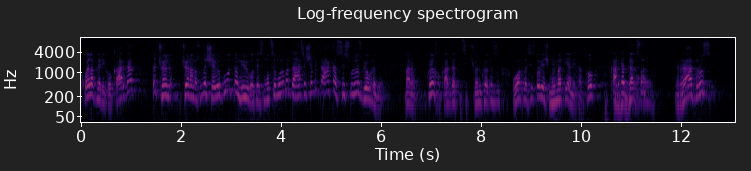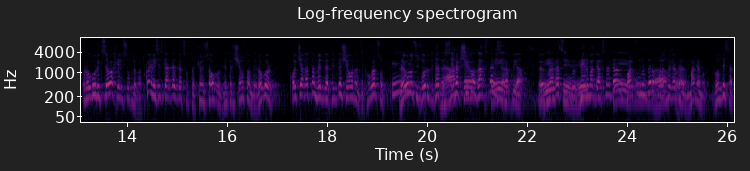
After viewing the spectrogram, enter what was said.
ყველაფერი იყო კარგად და ჩვენ ჩვენ ამას უნდა შევეგუოთ და მივიღოთ ეს მოცემულობა და ასე შემდეგ და 1000 სისულელს გვეუბნებიან. მაგრამ თქვენ ხო კარგად იცით, ჩვენი ქვეყნის უახლეს ისტორიაში მემატიანი ხართ, ხო? კარგად გახსოვთ რა დროს როგორ იქცევა ხელისუფლება. თქვენ ისიც კარგად გახსოვთ ჩვენ საუბრობთ ეთერში შემოსვლამდე, როგორ ყოჭაღად და მედრად იდგა შეორდანზე, ხო გახსოვთ? რევოლუციის ორი დღით ადრე სენაკში იყო გახსნა ისა, რა ქვია, რაღაც ფერმა გახსნა და გვარწმუნებდა რომ ყველაფერი კარგად, მაგრამ როდესაც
